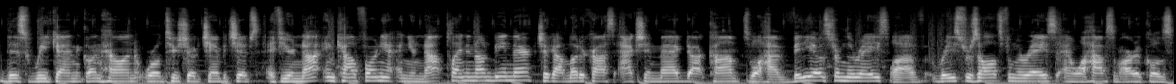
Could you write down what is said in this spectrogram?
this weekend. Glen Helen World Two Stroke Championships. If you're not in California and you're not planning on being there, check out motocrossactionmag.com. So we'll have videos from the race, we'll have race results from the race, and we'll have some articles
